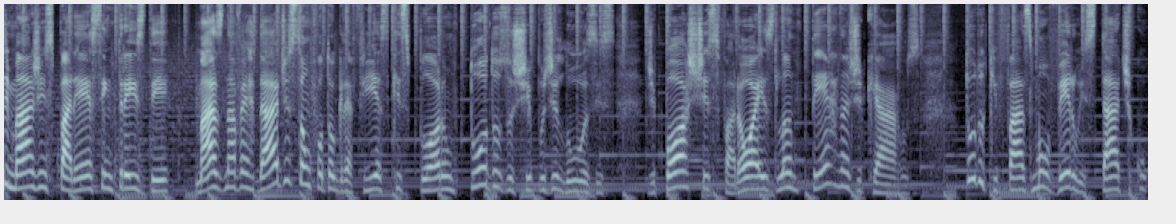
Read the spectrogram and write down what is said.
imagens parecem 3D, mas na verdade são fotografias que exploram todos os tipos de luzes, de postes, faróis, lanternas de carros. Tudo que faz mover o estático,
